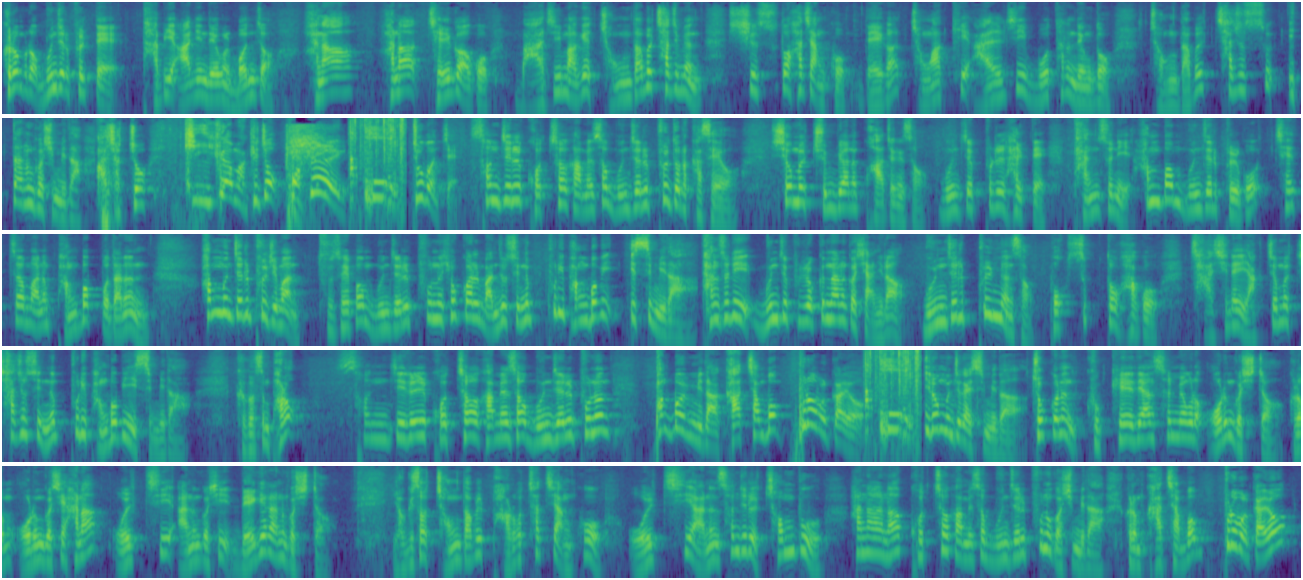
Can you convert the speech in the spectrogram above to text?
그러므로 문제를 풀 때 답이 아닌 내용을 먼저 하나 하나 제거하고 마지막에 정답을 찾으면 실수도 하지 않고 내가 정확히 알지 못하는 내용도 정답을 찾을 수 있다는 것입니다. 아셨죠? 기가 막히죠? 뻑득! 두 번째, 선지를 고쳐가면서 문제를 풀도록 하세요. 시험을 준비하는 과정에서 문제풀이를 할 때 단순히 한 번 문제를 풀고 채점하는 방법보다는 한 문제를 풀지만 두세 번 문제를 푸는 효과를 만들 수 있는 풀이 방법이 있습니다. 단순히 문제풀이로 끝나는 것이 아니라 문제를 풀면서 복습도 하고 자신의 약점을 찾을 수 있는 풀이 방법이 있습니다. 그것은 바로 선지를 고쳐가면서 문제를 푸는 방법입니다. 같이 한번 풀어볼까요? 이런 문제가 있습니다. 조건은 국회에 대한 설명으로 옳은 것이죠. 그럼 옳은 것이 하나, 옳지 않은 것이 네 개라는 것이죠. 여기서 정답을 바로 찾지 않고 옳지 않은 선지를 전부 하나하나 고쳐가면서 문제를 푸는 것입니다. 그럼 같이 한번 풀어볼까요?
